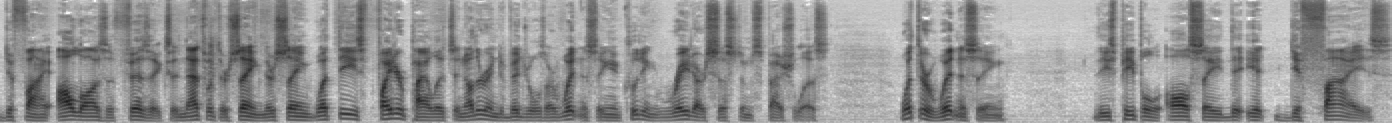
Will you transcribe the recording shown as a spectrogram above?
defy all laws of physics. And that's what they're saying. They're saying what these fighter pilots and other individuals are witnessing, including radar system specialists, what they're witnessing, these people all say that it defies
